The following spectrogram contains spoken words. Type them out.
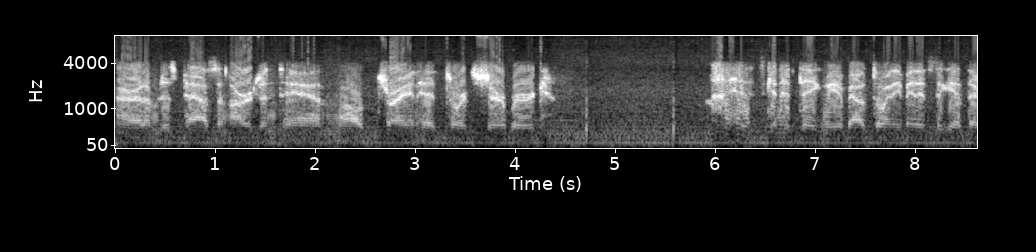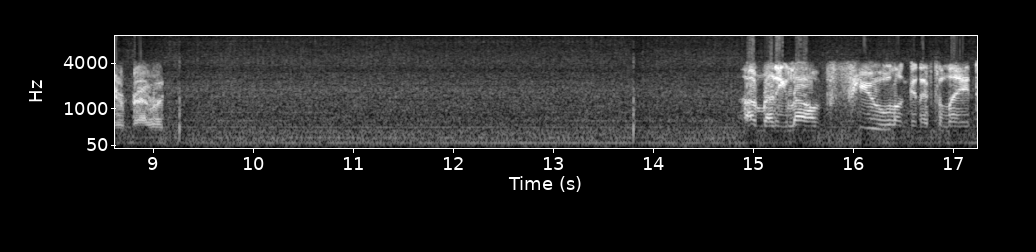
Alright, I'm just passing Argentan. I'll try and head towards Cherbourg. it's gonna take me about 20 minutes to get there, probably. I'm running low on fuel. I'm to have to land.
